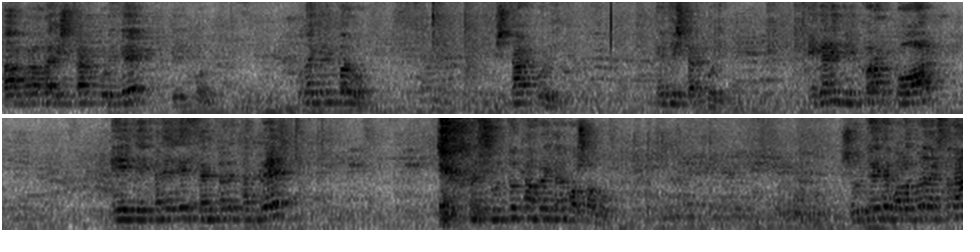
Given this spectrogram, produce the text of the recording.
তারপর আমরা স্টার্ট করিতে ক্লিক করব। কোথায় ক্লিক করব? স্টার্ট করি। এই যে স্টার্ট করি। এখানে ক্লিক করার পর এই যে এখানে এই সেন্টারে থাকবে সূর্যকে আমরা এখানে বসাবো। সূর্য এই যে বলদগুলো দেখছ না?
